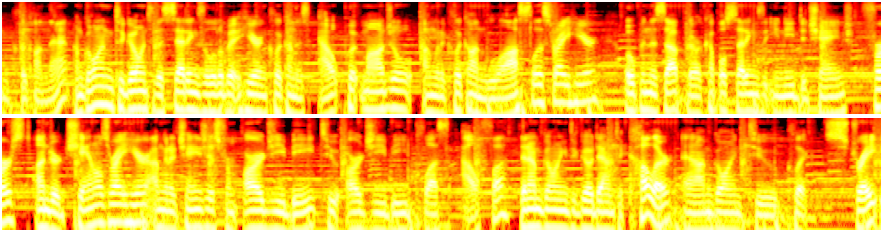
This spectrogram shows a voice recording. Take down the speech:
and click on that. I'm going to go into the settings a little bit here and click on this output module. I'm gonna click on lossless right here, open this up. There are a couple settings that you need to change. First, under channels right here, I'm gonna change this from RGB to RGB plus alpha. Then I'm going to go down to color and I'm going to click straight,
